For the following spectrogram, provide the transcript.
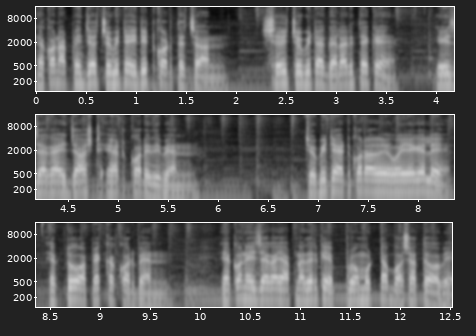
এখন আপনি যে ছবিটা এডিট করতে চান, সেই ছবিটা গ্যালারি থেকে এই জায়গায় জাস্ট অ্যাড করে দিবেন। ছবিটা অ্যাড করা হয়ে গেলে একটু অপেক্ষা করবেন। এখন এই জায়গায় আপনাদেরকে প্রমোটটা বসাতে হবে।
